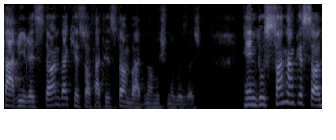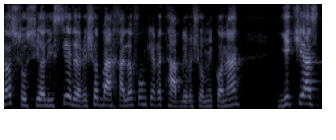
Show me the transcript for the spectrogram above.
فقیرستان و کسافتستان بعد نامشون گذاشت. هندوستان هم که سالها سوسیالیستی اداره شد برخلاف اون که تبلیغش رو می‌کنن یکی از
